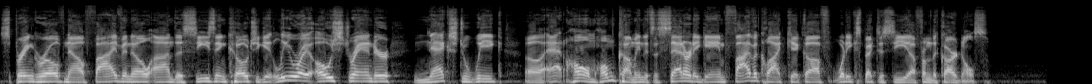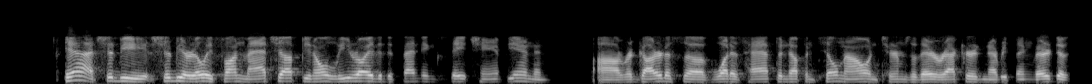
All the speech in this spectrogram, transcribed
Spring Grove now 5 and 0 on the season. Coach, you get Leroy Ostrander next week uh, at home, homecoming. It's a Saturday game, five o'clock kickoff. What do you expect to see uh, from the Cardinals? Yeah, it should be it should be a really fun matchup. You know, Leroy, the defending state champion, and uh, regardless of what has happened up until now in terms of their record and everything, they're de-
